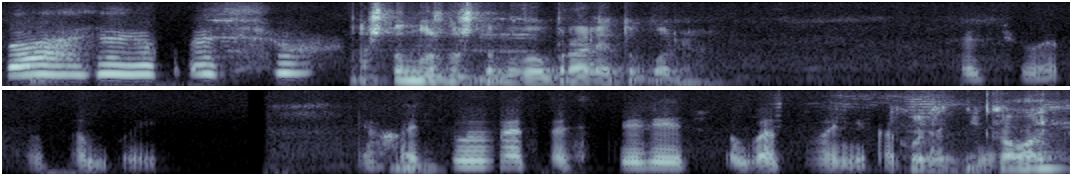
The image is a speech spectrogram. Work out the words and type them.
Да, я ее прощу. А что нужно, чтобы вы убрали эту боль? Хочу это забыть. Я хочу это стереть, чтобы этого никогда Ходит Николай,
